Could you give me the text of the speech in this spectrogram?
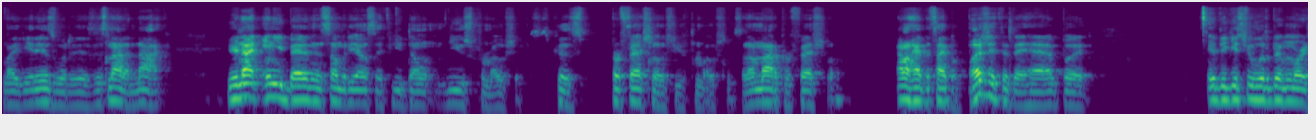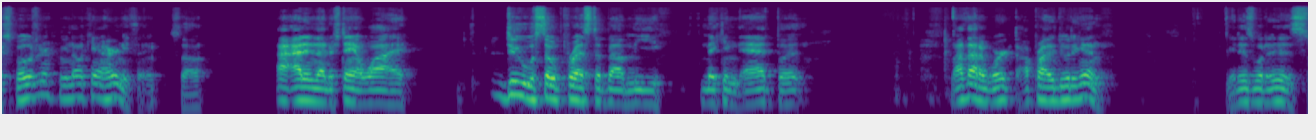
Like it is what it is. It's not a knock. You're not any better than somebody else if you don't use promotions because professionals use promotions. And I'm not a professional. I don't have the type of budget that they have, but if it gets you a little bit more exposure, you know, it can't hurt anything. So I, I didn't understand why dude was so pressed about me making an ad, but I thought it worked. I'll probably do it again. It is what it is.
